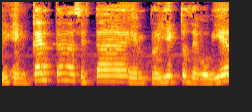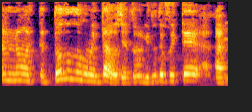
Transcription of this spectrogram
en- en cartas, está en proyectos de gobierno, está todo documentado, ¿cierto? Porque tú te fuiste a... a-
